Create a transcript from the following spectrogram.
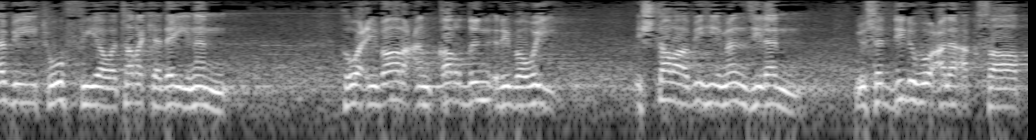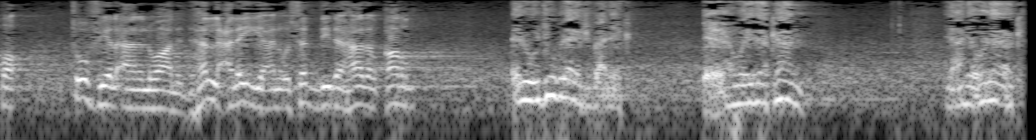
أبي توفي وترك دينا هو عبارة عن قرض ربوي اشترى به منزلا يسدده على أقساط. توفي الآن الوالد هل علي أن أسدد هذا القرض؟ الوجوب لا يجب عليك. وإذا كان يعني هناك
